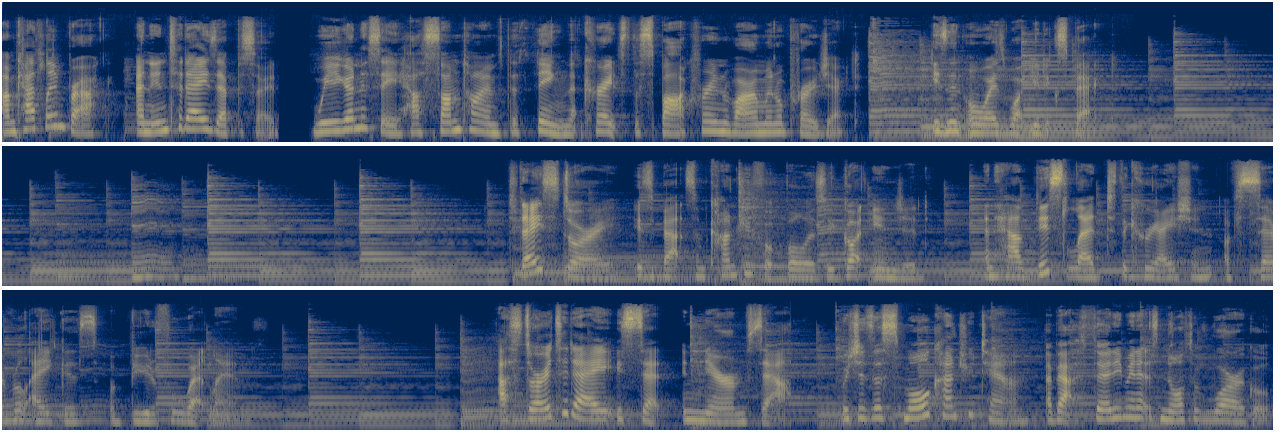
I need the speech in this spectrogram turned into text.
I'm Kathleen Brack, and in today's episode, we're going to see how sometimes the thing that creates the spark for an environmental project isn't always what you'd expect. Today's story is about some country footballers who got injured and how this led to the creation of several acres of beautiful wetlands. Our story today is set in Neerim South, which is a small country town about 30 minutes north of Warragul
